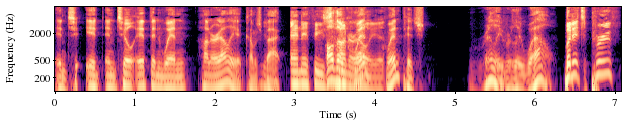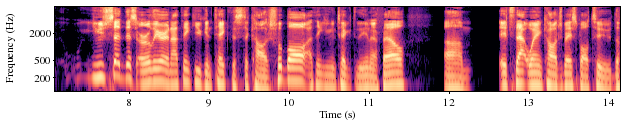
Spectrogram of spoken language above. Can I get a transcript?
until it until if and when Hunter Elliott comes back. And if he's although Hunter Quinn, Elliott. Quinn pitched really really well. But it's proof. You said this earlier, and I think you can take this to college football. I think you can take it to the NFL. Um, it's that way in college baseball too. The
